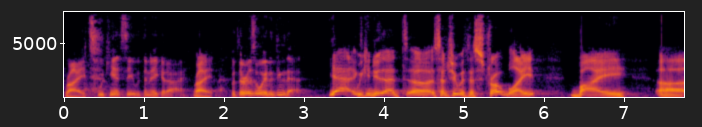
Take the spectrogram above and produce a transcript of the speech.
Right. We can't see it with the naked eye. Right. But there is a way to do that. Yeah, we can do that uh, essentially with a strobe light by uh,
